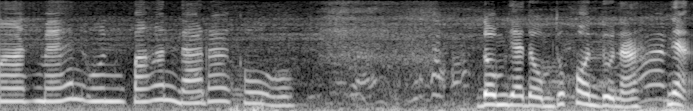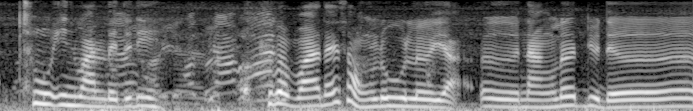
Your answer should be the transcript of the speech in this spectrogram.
มาดแมนหุ่นปานดาราโก ดมยาดมทุกคนดูนะ เนี่ย two in one เลยดูดิ คือแบบว่าได้สองรูเลยอะ เออนางเลิศอยู่เด้อ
